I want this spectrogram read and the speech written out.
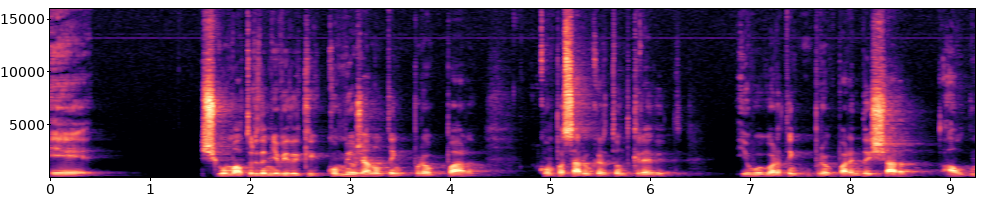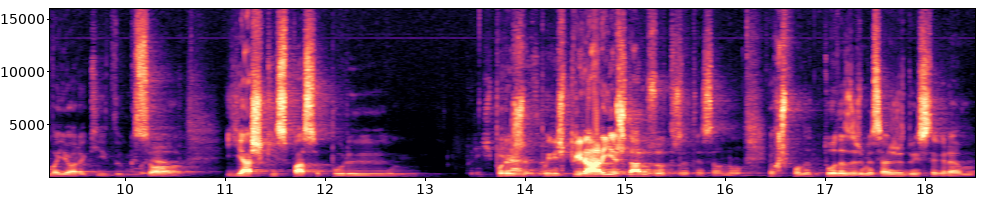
É. Chegou uma altura da minha vida que, como eu já não tenho que preocupar com passar o cartão de crédito, eu agora tenho que me preocupar em deixar algo maior aqui do que só. E acho que isso passa por. Por inspirar, por, por inspirar e ajudar os outros. Atenção, não, eu respondo a todas as mensagens do Instagram,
